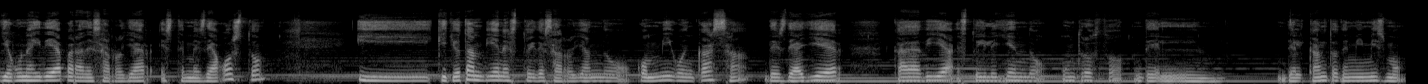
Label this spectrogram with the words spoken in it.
Llegó una idea para desarrollar este mes de agosto y que yo también estoy desarrollando conmigo en casa. Desde ayer, cada día estoy leyendo un trozo del, del canto de mí mismo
